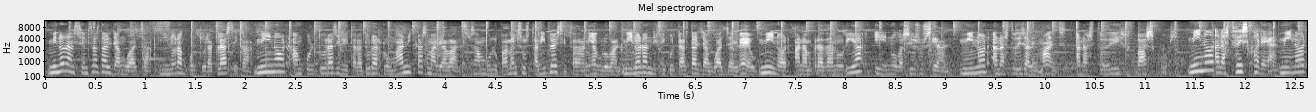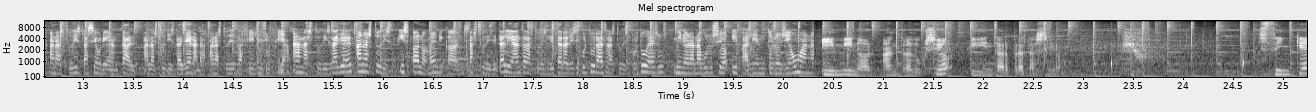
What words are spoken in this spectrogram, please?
Minor en Ciències del Llenguatge, minor en Cultura Clàssica, minor en Cultures i Literatures Romàniques Medievals, Desenvolupament Sostenible i Ciutadania Global, minor en Dificultat del Llenguatge i Veu, minor en Emprenedoria i Innovació Social, minor en Estudis Alemanys, en Estudis Bascos, minor en Estudis Coreans, minor en Estudis d'Àsia Oriental, en Estudis de Gènere, en Estudis de Filosofia, en Estudis de Llets, en Estudis Hispanoamericans, Estudis Italians, en Estudis Literaris i Culturals, en Estudis Portuguesos, minor en Evolució i Paleontologia Humana. I minor en Traducció i Interpretació. Cinquè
